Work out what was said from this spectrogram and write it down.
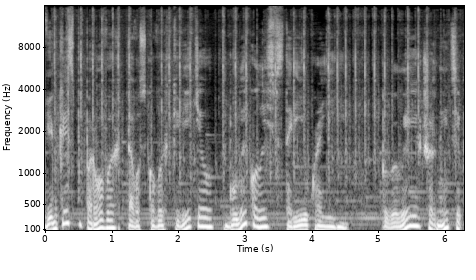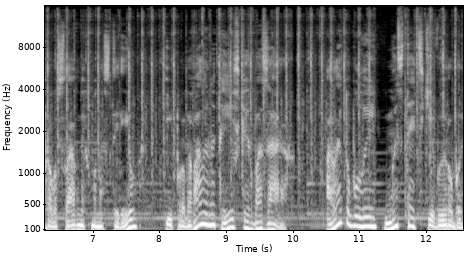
Вінки з паперових та воскових квітів були колись в старій Україні. Плели їх черниці православних монастирів і продавали на київських базарах. Але то були мистецькі вироби,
